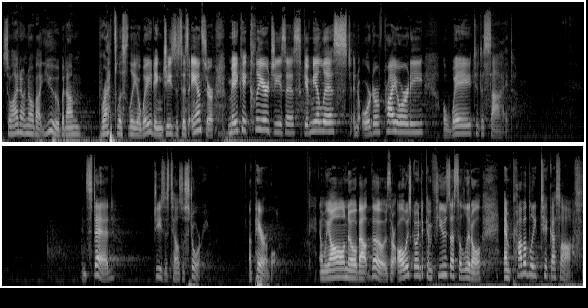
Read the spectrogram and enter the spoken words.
So I don't know about you, but I'm breathlessly awaiting Jesus' answer. Make it clear, Jesus. Give me a list, an order of priority, a way to decide. Instead, Jesus tells a story, a parable. And we all know about those. They're always going to confuse us a little and probably tick us off.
